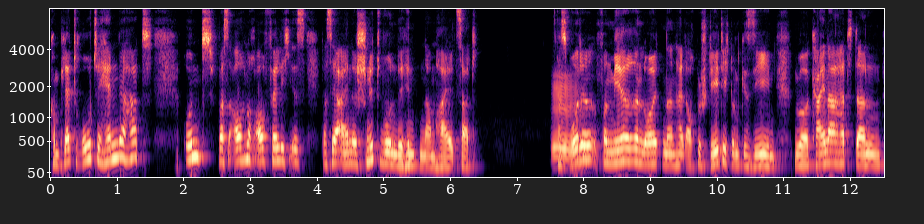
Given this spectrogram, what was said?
komplett rote Hände hat. Und was auch noch auffällig ist, dass er eine Schnittwunde hinten am Hals hat. Das mhm. wurde von mehreren Leuten dann halt auch bestätigt und gesehen. Nur keiner hat dann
